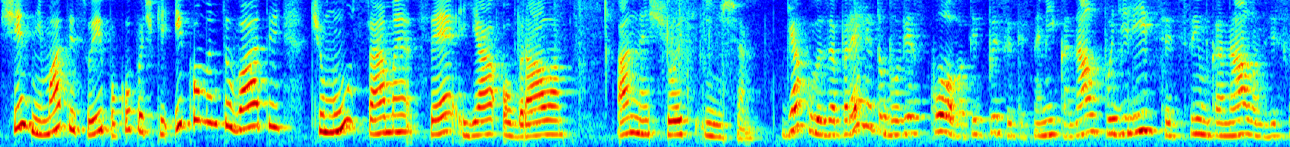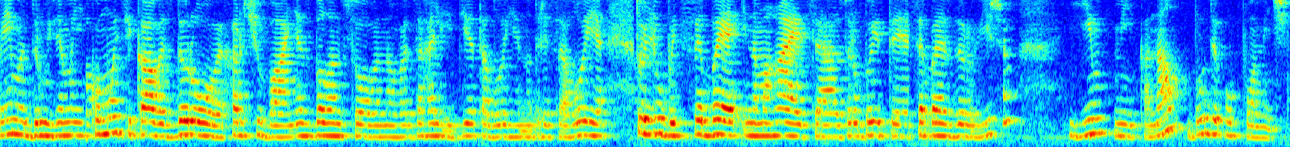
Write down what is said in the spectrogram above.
ще знімати свої покупочки і коментувати, чому саме це я обрала, а не щось інше. Дякую за перегляд. Обов'язково підписуйтесь на мій канал, поділіться цим каналом зі своїми друзями. Кому цікаве здорове харчування, збалансованого, взагалі дієтологія, нутриціологія, хто любить себе і намагається зробити себе здоровішим, їм мій канал буде у поміч.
